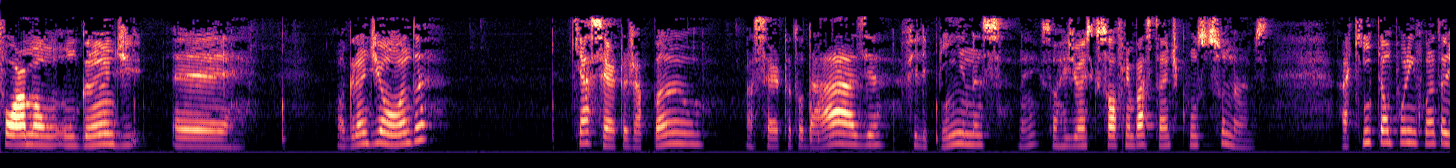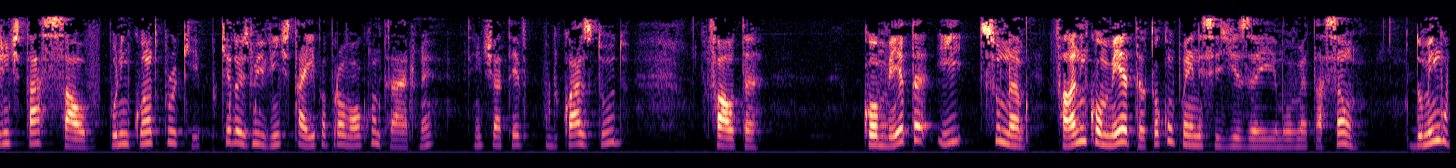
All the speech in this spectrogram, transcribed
forma um, um grande, é, uma grande onda que acerta Japão, acerta toda a Ásia, Filipinas, né? são regiões que sofrem bastante com os tsunamis. Aqui então, por enquanto, a gente está salvo. Por enquanto, por quê? Porque 2020 está aí para provar o contrário, né? A gente já teve quase tudo falta cometa e tsunami. Falando em cometa, eu estou acompanhando esses dias aí a movimentação. Domingo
